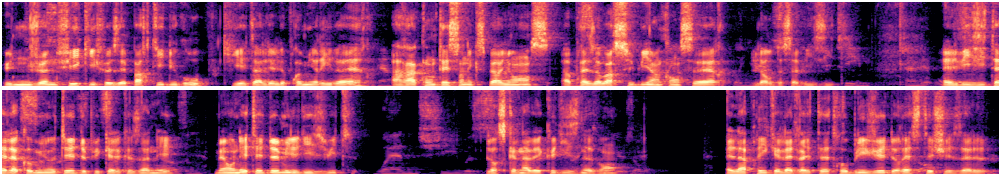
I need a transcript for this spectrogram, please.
Une jeune fille qui faisait partie du groupe, qui est allée le premier hiver, a raconté son expérience après avoir subi un cancer lors de sa visite. Elle visitait la communauté depuis quelques années, mais en été 2018, lorsqu'elle n'avait que 19 ans, elle apprit qu'elle allait être obligée de rester chez elle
